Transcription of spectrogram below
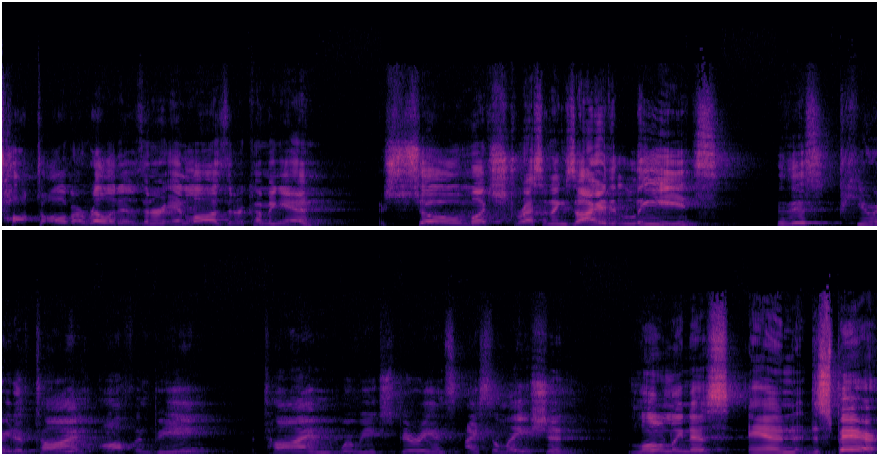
talk to all of our relatives and our in-laws that are coming in. There's so much stress and anxiety that leads to this period of time often being a time where we experience isolation, loneliness, and despair.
